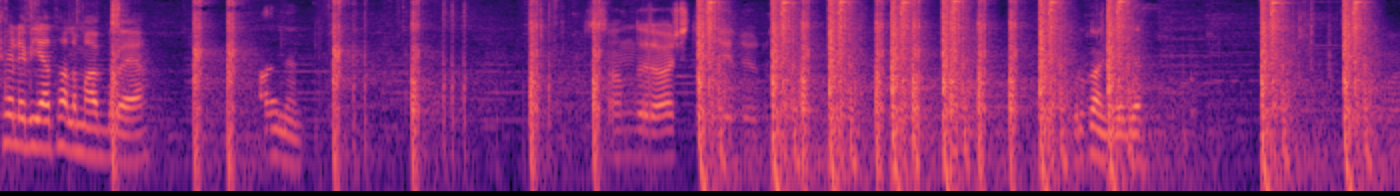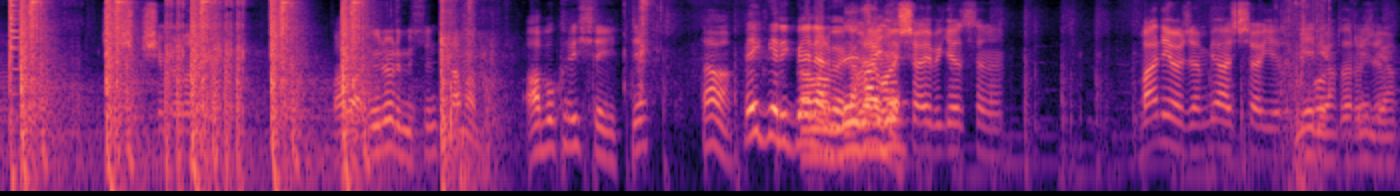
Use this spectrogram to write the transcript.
Şöyle bir yatalım abi buraya. Aynen. Sandığı açtım geliyorum. Furkan gel gel. Şeyim yok. Baba ölür müsün? Tamam. Abu Kriş de gitti. Tamam. Bekledik beyler Tamam, böyle. beyler, Haydi. aşağıya bir gelsene. Bani hocam bir aşağı gelin. Geliyorum, hocam. geliyorum.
